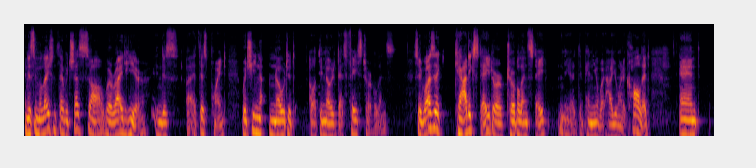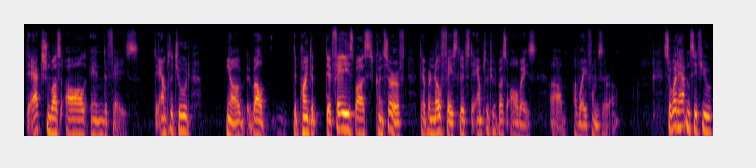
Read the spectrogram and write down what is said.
And the simulations that we just saw were right here in this uh, at this point, which he noted or denoted as phase turbulence. So it was a chaotic state or turbulent state, depending on what, how you want to call it. And the action was all in the phase. The amplitude, you know, well, the point that the phase was conserved, there were no slips, the amplitude was always um, away from zero. So what happens if you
